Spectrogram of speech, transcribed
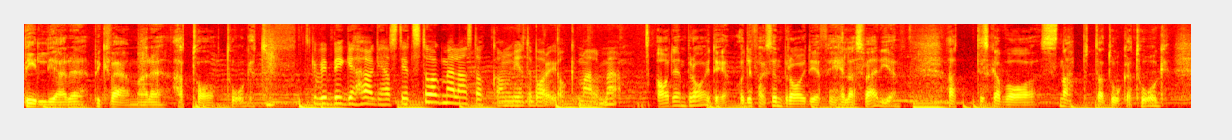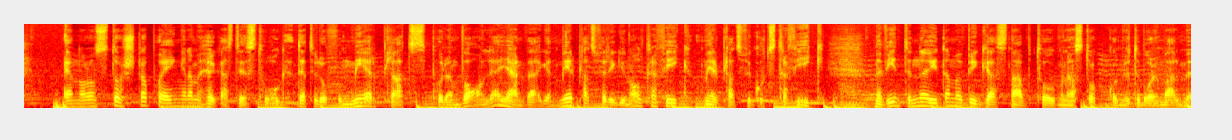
billigare, bekvämare att ta tåget. Ska vi bygga höghastighetståg mellan Stockholm, Göteborg och Malmö? Ja, det är en bra idé och det är faktiskt en bra idé för hela Sverige. Att det ska vara snabbt att åka tåg. En av de största poängerna med höghastighetståg är att vi då får mer plats på den vanliga järnvägen. Mer plats för regionaltrafik och mer plats för godstrafik. Men vi är inte nöjda med att bygga snabbtåg mellan Stockholm, Göteborg och Malmö.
